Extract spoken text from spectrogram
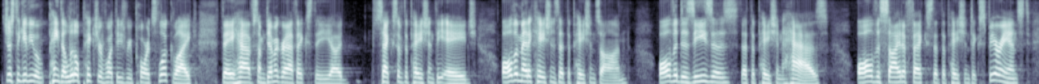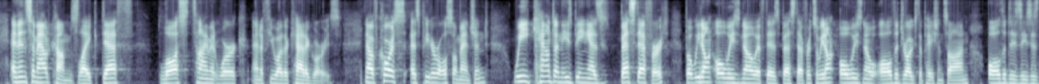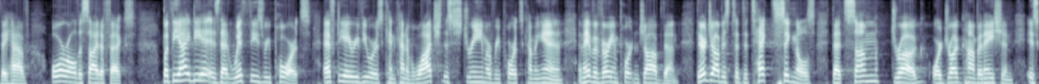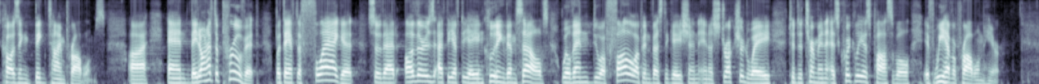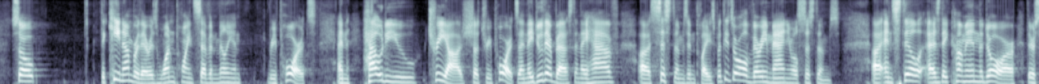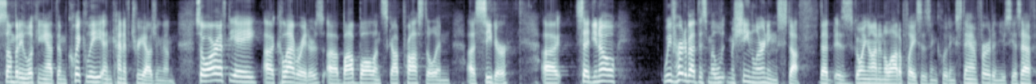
just to give you a, paint a little picture of what these reports look like, they have some demographics, the uh, sex of the patient, the age, all the medications that the patient's on, all the diseases that the patient has, all the side effects that the patient experienced, and then some outcomes like death, lost time at work, and a few other categories. Now, of course, as Peter also mentioned, we count on these being as best effort, but we don't always know if there's best effort. So we don't always know all the drugs the patient's on, all the diseases they have, or all the side effects. But the idea is that with these reports, FDA reviewers can kind of watch this stream of reports coming in, and they have a very important job then. Their job is to detect signals that some drug or drug combination is causing big time problems. Uh, and they don't have to prove it, but they have to flag it so that others at the FDA, including themselves, will then do a follow up investigation in a structured way to determine as quickly as possible if we have a problem here. So, the key number there is 1.7 million reports. And how do you triage such reports? And they do their best and they have uh, systems in place, but these are all very manual systems. Uh, and still, as they come in the door, there's somebody looking at them quickly and kind of triaging them. So, our FDA uh, collaborators, uh, Bob Ball and Scott Proestel in uh, CDER, uh, said, you know, We've heard about this machine learning stuff that is going on in a lot of places, including Stanford and UCSF.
